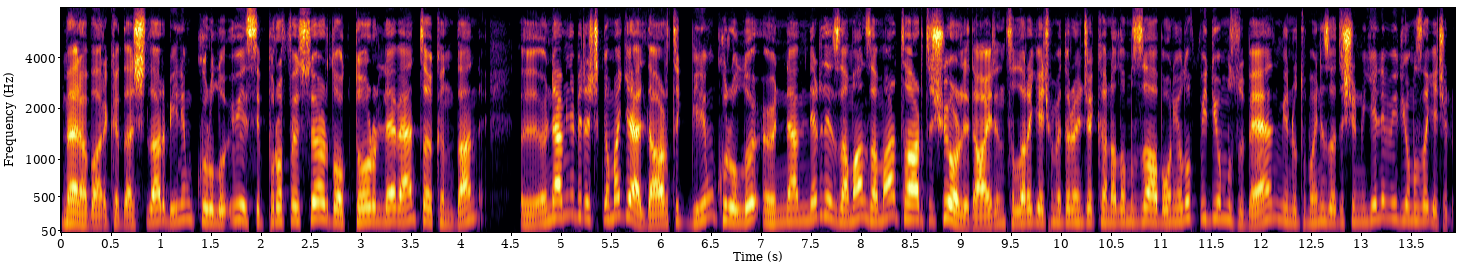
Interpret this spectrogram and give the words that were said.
Merhaba arkadaşlar. Bilim Kurulu üyesi Profesör Doktor Levent Akın'dan önemli bir açıklama geldi. Artık Bilim Kurulu önlemleri de zaman zaman tartışıyor dedi. Ayrıntılara geçmeden önce kanalımıza abone olup videomuzu beğenmeyi unutmayınız. Hadi şimdi gelin videomuza geçelim.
